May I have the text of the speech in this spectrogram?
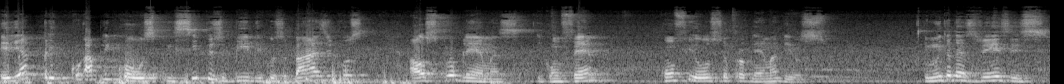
ele aplicou, aplicou os princípios bíblicos básicos aos problemas e, com fé, confiou o seu problema a Deus. E muitas das vezes,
